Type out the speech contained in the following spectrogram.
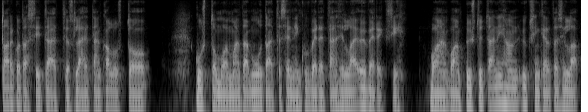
tarkoita sitä, että jos lähdetään kalustoa kustomoimaan tai muuta, että se niin kuin vedetään sillä överiksi, vaan, vaan pystytään ihan yksinkertaisilla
